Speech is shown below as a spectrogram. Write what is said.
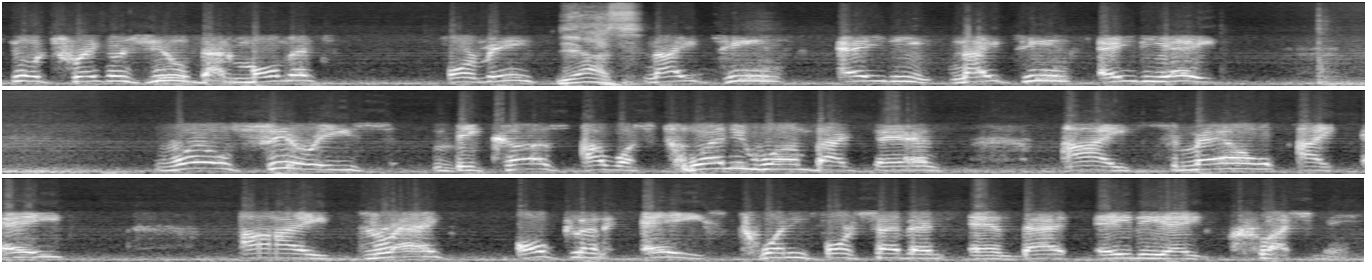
still triggers you. That moment for me. Yes. 1980, 1988 World Series. Because I was 21 back then, I smelled, I ate, I drank Oakland A's 24 7, and that 88 crushed me.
